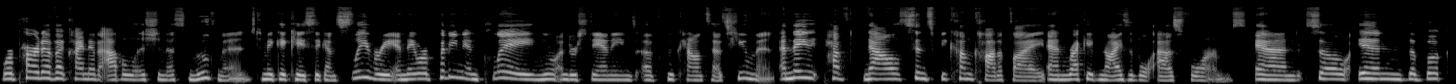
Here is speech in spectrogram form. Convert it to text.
were part of a kind of abolitionist movement to make a case against slavery. And they were putting in play new understandings of who counts as human. And they have now since become codified and recognized recognizable as forms. And so in the book,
